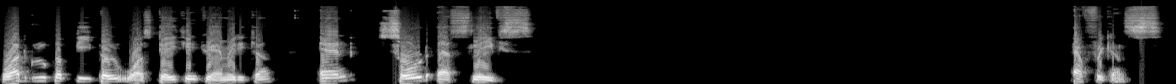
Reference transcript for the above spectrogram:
What group of people was taken to America and sold as slaves? Africans.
